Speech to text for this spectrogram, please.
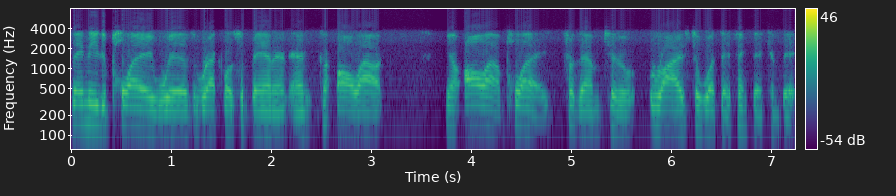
they need to play with reckless abandon and all out, you know, all out play for them to rise to what they think they can be.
